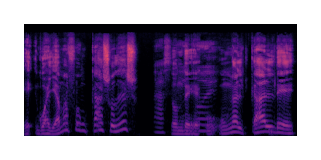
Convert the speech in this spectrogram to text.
eh, Guayama fue un caso de eso, donde un, alcalde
